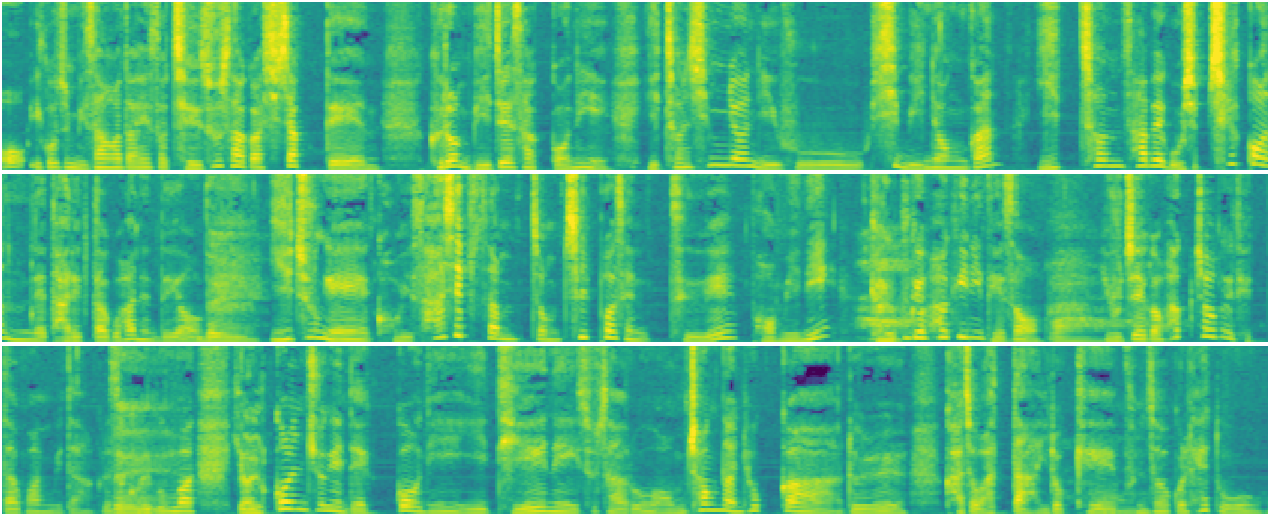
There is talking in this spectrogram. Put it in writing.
어 이거 좀 이상하다 해서 재수사가 시작된 그런 미제 사건이 2010년 이후 12년간 2,457건에 달했다고 하는데요. 네. 이 중에 거의 43.7%의 범인이 결국에 확인이 돼서 와. 유죄가 확정이 됐다고 합니다. 그래서 네. 결국 만 10건 중에 4건이 이 DNA 수사로 엄청난 효과를 가져왔다. 이렇게 어. 분석을 해도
